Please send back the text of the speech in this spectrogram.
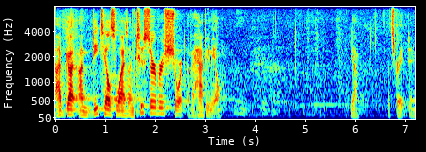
I've got, I'm details wise, I'm two servers short of a Happy Meal. Yeah, that's great, Danny.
